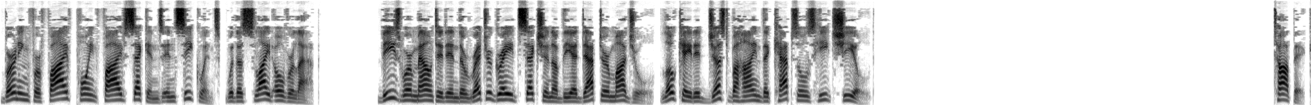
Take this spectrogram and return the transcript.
burning for 5.5 seconds in sequence, with a slight overlap. These were mounted in the retrograde section of the adapter module, located just behind the capsule's heat shield. Topic.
